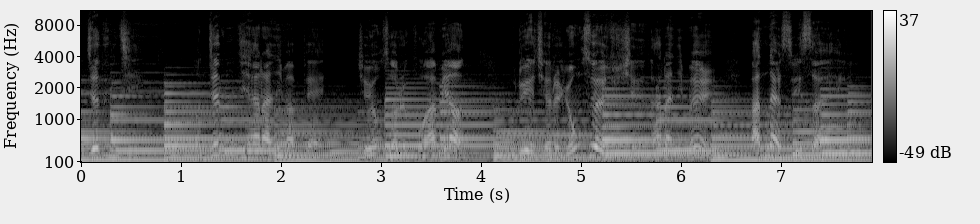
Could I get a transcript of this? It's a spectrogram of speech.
언제든지 언제든지 하나님 앞에 죄 용서를 구하면 우리의 죄를 용서해 주시는 하나님을 만날 수 있어야 해요.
